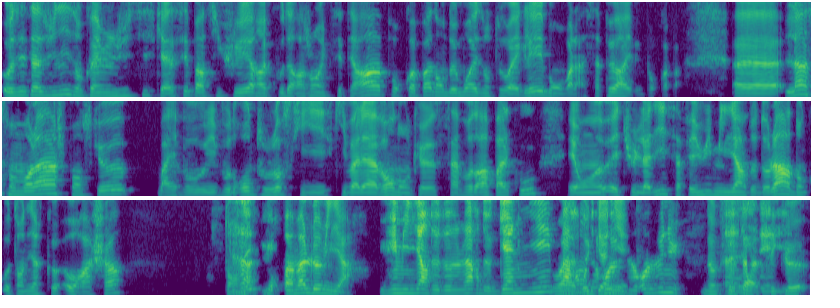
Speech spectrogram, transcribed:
aux États-Unis, ils ont quand même une justice qui est assez particulière, à coup d'argent, etc. Pourquoi pas, dans deux mois, ils ont tout réglé. Bon, voilà, ça peut arriver, pourquoi pas. Euh, là, à ce moment-là, je pense que bah, ils, ils, vaudront toujours ce qui, ce qui valait avant, donc euh, ça vaudra pas le coup. Et, on, et tu l'as dit, ça fait 8 milliards de dollars, donc autant dire qu'au rachat, t'en es pour pas mal de milliards. 8 milliards de dollars de gagnés par an de, de, revenus. Donc c'est euh, ça, c'est que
